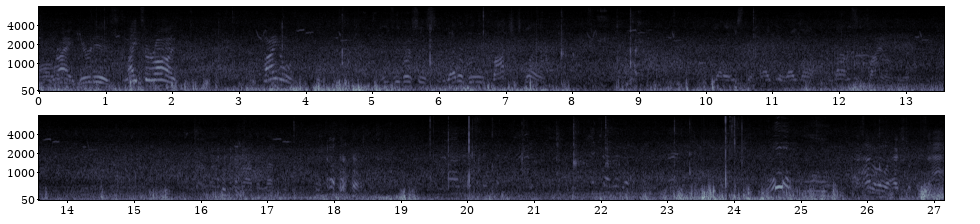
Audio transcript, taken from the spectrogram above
All right, here it Lights are on. Finals. Ainsley versus Weatherbrook. Botch is playing. You gotta ace it right here, right now. Now this is final, Ooh. I had a little extra pizzazz.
